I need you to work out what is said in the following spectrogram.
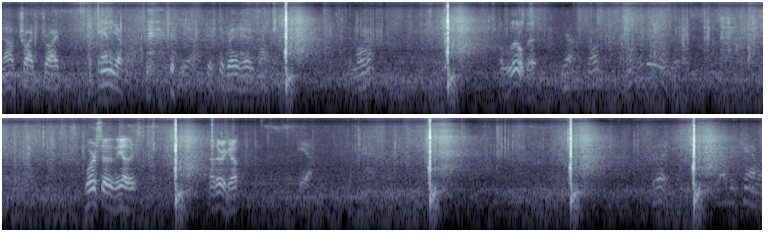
Now try to drive any of them. Yeah, get the redhead one. They moving? A little bit. Yeah, don't, don't forget a little bit. More so than the others. Oh, there we go. Yeah. Good. Grab your camera.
